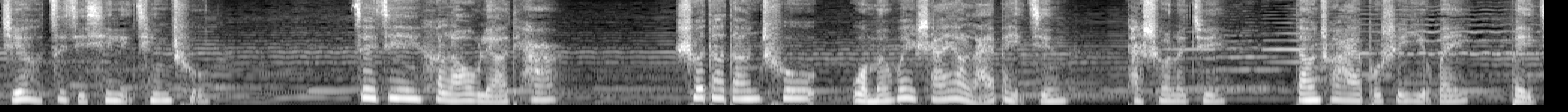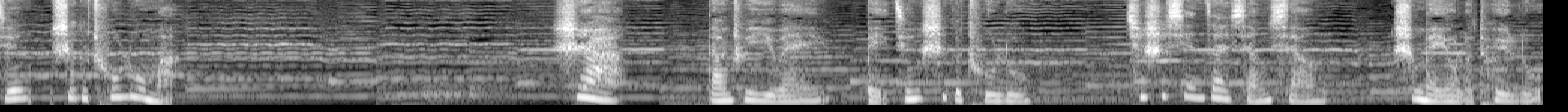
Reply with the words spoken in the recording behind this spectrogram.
只有自己心里清楚。最近和老五聊天说到当初我们为啥要来北京，他说了句：“当初还不是以为北京是个出路吗？”是啊，当初以为北京是个出路。其实现在想想，是没有了退路。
